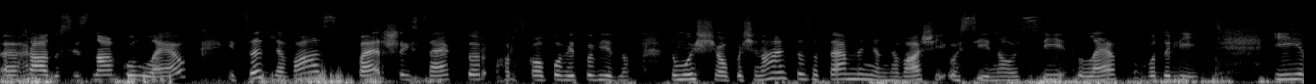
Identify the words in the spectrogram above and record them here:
градусі знаку Лев. І це для вас перший сектор гороскопу відповідно, тому що починається затемнення на вашій осі, на осі Лев Водолій. І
